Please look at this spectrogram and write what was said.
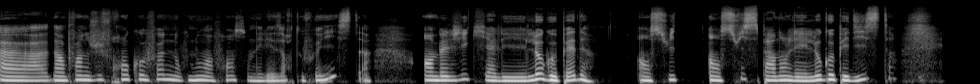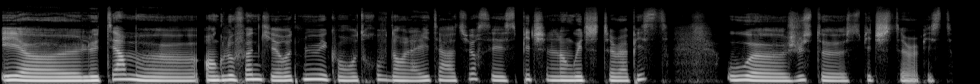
Euh, D'un point de vue francophone, donc nous en France, on est les orthophonistes. En Belgique, il y a les logopèdes. Ensuite, en Suisse, pardon, les logopédistes. Et euh, le terme anglophone qui est retenu et qu'on retrouve dans la littérature, c'est speech and language therapist ou juste speech therapist.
